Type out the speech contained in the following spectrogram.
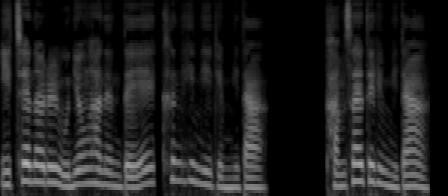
이 채널을 운영하는 데에 큰 힘이 됩니다. 감사드립니다.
